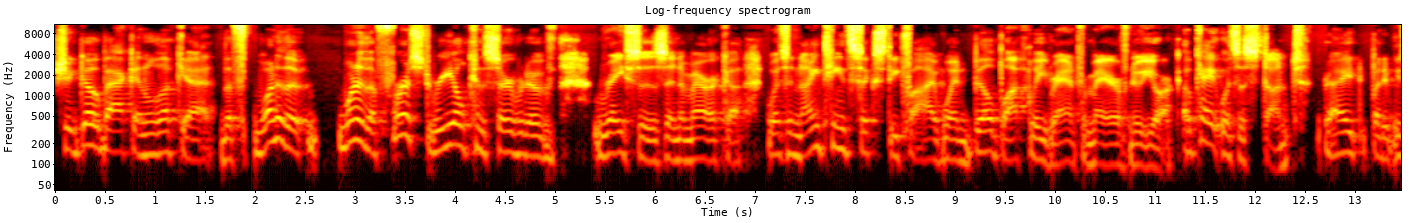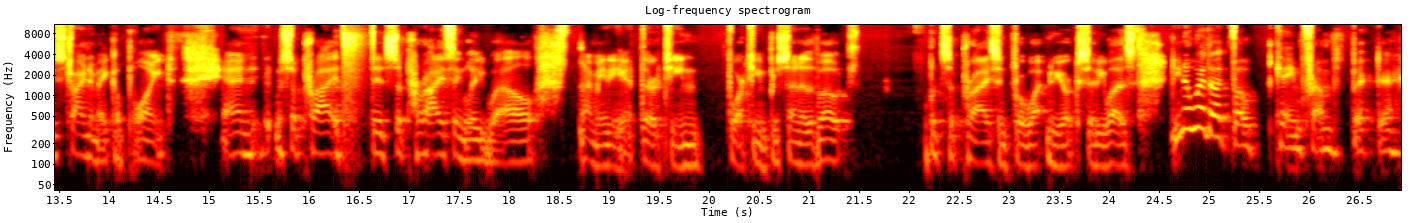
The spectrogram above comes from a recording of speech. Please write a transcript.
should go back and look at the one of the one of the first real conservative races in America was in 1965 when Bill Buckley ran for mayor of New York. Okay, it was a stunt, right? But it was trying to make a point, and it surprised did surprisingly well. I mean, he had 13, 14 percent of the vote but surprising for what New York City was. Do you know where that vote came from, Victor?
